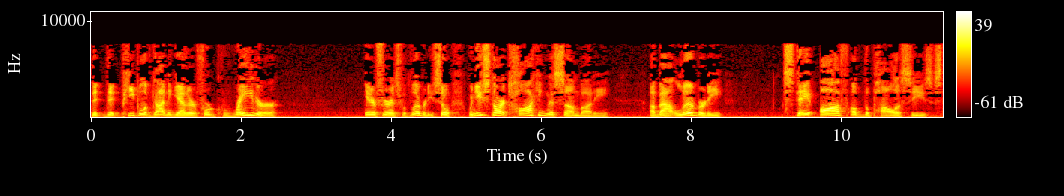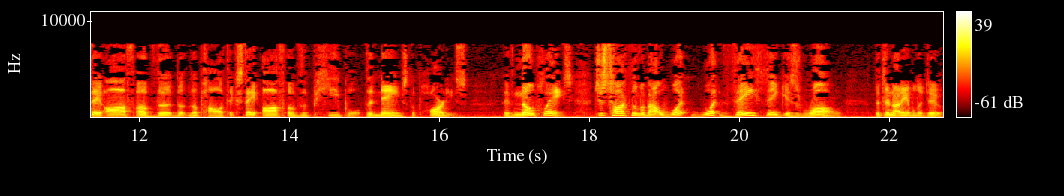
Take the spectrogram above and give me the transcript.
that, that people have gotten together for greater interference with liberty. So when you start talking to somebody about liberty, stay off of the policies, stay off of the, the, the, politics, stay off of the people, the names, the parties. They have no place. Just talk to them about what, what they think is wrong that they're not able to do.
